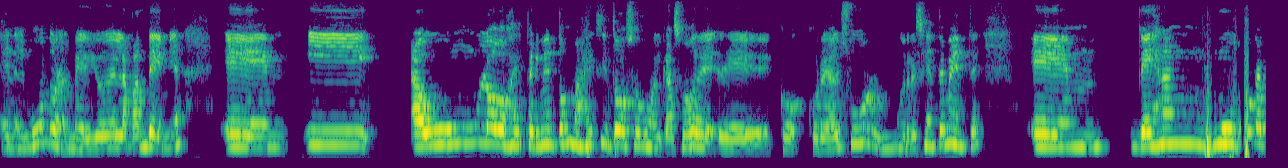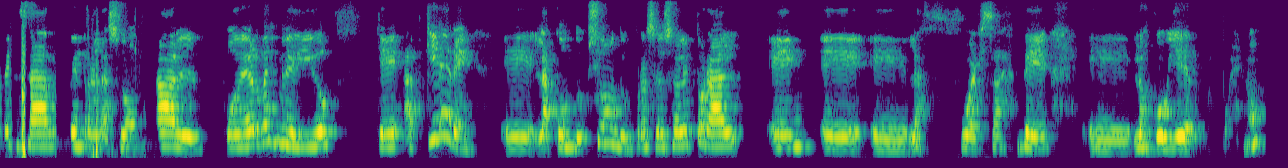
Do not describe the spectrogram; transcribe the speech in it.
en el mundo en el medio de la pandemia. Eh, y aún los experimentos más exitosos, como el caso de, Corea del Sur muy recientemente, eh, dejan mucho que pensar en relación al poder desmedido que adquiere eh, la conducción de un proceso electoral en las fuerzas de los gobiernos. Pues, ¿no?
